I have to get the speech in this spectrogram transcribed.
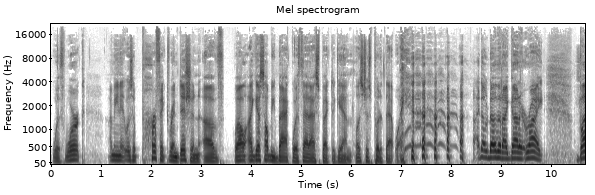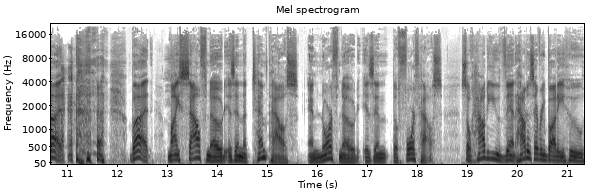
with work. I mean, it was a perfect rendition of, well, I guess I'll be back with that aspect again. Let's just put it that way. I don't know that I got it right. But, but, my south node is in the 10th house and north node is in the fourth house. So, how do you then, how does everybody who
